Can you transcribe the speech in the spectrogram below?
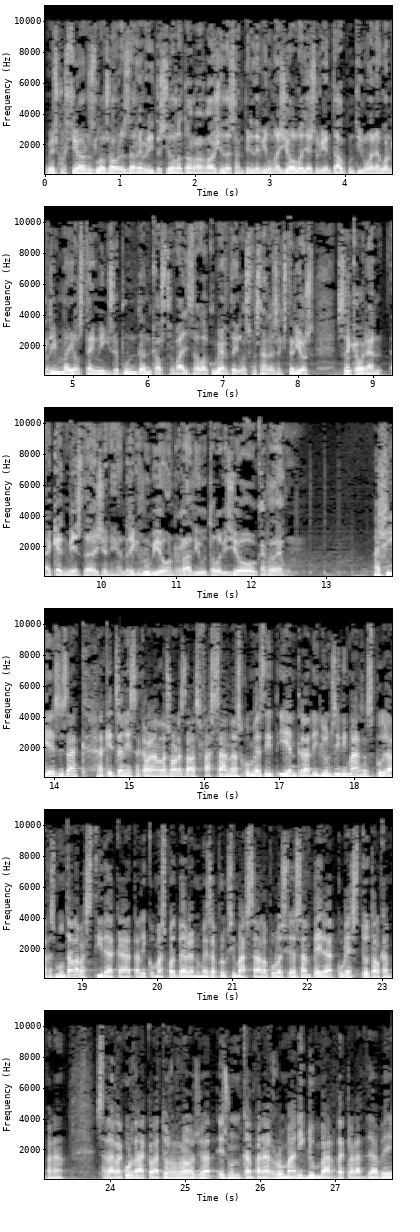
Més qüestions, les obres de rehabilitació de la Torre Roja de Sant Pere de Vilamajor al Vallès Oriental continuen a bon ritme i els tècnics apunten que els treballs a la coberta i les façanes exteriors s'acabaran aquest mes de gener. Enric Rubio, Ràdio Televisió, Cardedeu. Així és, Isaac. Aquest gener s'acabaran les hores de les façanes, com has dit, i entre dilluns i dimarts es podrà desmuntar la bastida, que, tal com es pot veure només aproximar-se a la població de Sant Pere, cobreix tot el campanar. S'ha de recordar que la Torre Roja és un campanar romànic llombard declarat de bé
